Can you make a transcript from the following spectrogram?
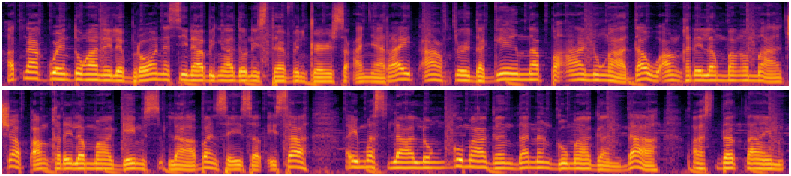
At nakwento nga ni Lebron na sinabi nga daw ni Stephen Curry sa kanya right after the game na paano nga daw ang kanilang mga matchup, ang kanilang mga games laban sa isa't isa ay mas lalong gumaganda ng gumaganda as the time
